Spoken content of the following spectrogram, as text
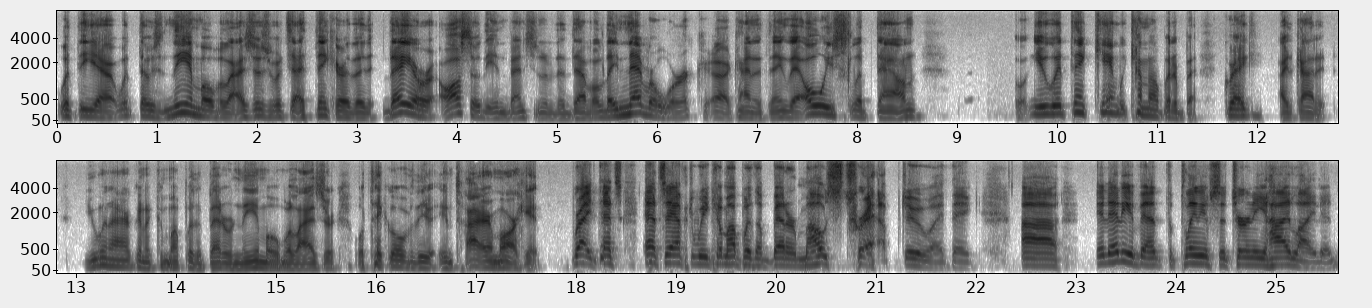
with the uh, with those knee immobilizers, which I think are the they are also the invention of the devil. They never work, uh, kind of thing. They always slip down. You would think, can we come up with a better? Greg, I got it. You and I are going to come up with a better knee immobilizer. We'll take over the entire market. Right. That's that's after we come up with a better mousetrap too. I think. Uh, in any event, the plaintiff's attorney highlighted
